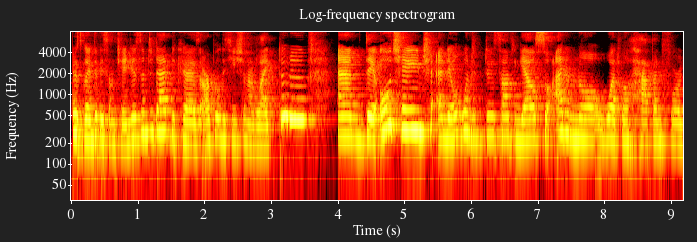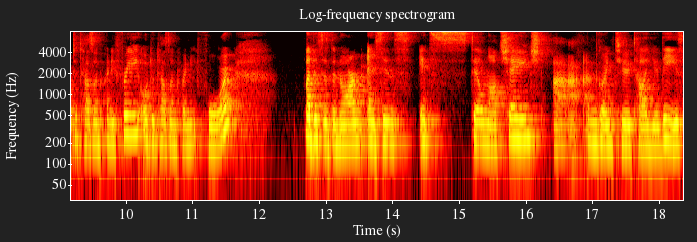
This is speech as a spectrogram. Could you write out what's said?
there's going to be some changes into that because our politicians are like doo-doo and they all change and they all want to do something else. So I don't know what will happen for 2023 or 2024, but this is the norm. And since it's still not changed, I'm going to tell you these,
